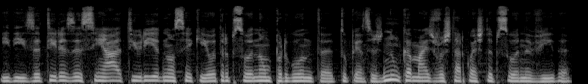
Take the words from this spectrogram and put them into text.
e diz, atiras assim à teoria de não sei o quê, outra pessoa não pergunta, tu pensas, nunca mais vou estar com esta pessoa na vida.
